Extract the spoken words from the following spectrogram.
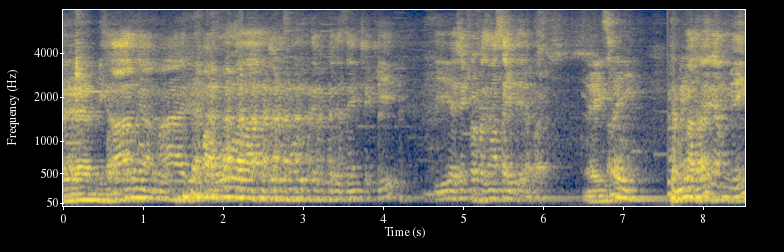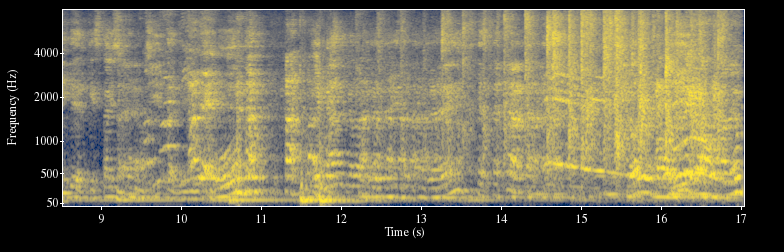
É, obrigado. Flávia, Mário, Paola, todo mundo que esteve presente aqui. E a gente vai fazer uma saideira agora. É isso aí. Também tá. Valéria Mender, que está escondida ali no fundo. Obrigado pela presença também. Show de bola. Muito legal, valeu.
